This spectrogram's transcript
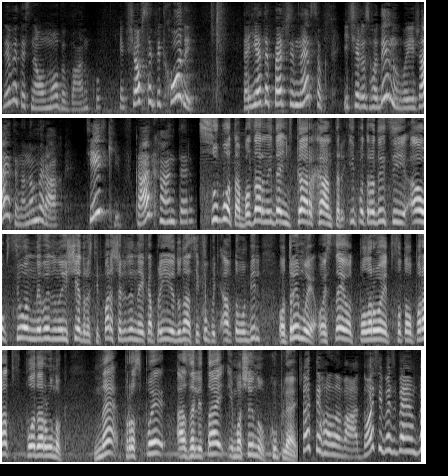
дивитесь на умови банку. Якщо все підходить, даєте перший внесок і через годину виїжджаєте на номерах. Тільки в Hunter. Субота, базарний день в Car Hunter. І по традиції аукціон невиданої щедрості. Перша людина, яка приїде до нас і купить автомобіль, отримує ось цей от Polaroid фотоапарат в подарунок. Не проспи, а залітай і машину купляй. Що ти голова? Досі без BMW?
